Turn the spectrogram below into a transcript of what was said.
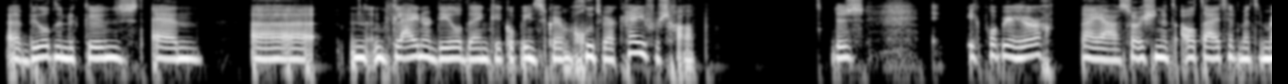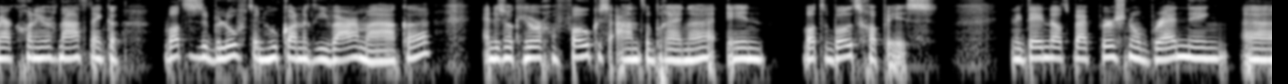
eh, beeldende kunst en eh, een, een kleiner deel, denk ik, op Instagram goed werkgeverschap. Dus ik probeer heel erg, nou ja, zoals je het altijd hebt met de merk, gewoon heel erg na te denken: wat is de belofte en hoe kan ik die waarmaken? En dus ook heel erg een focus aan te brengen in wat de boodschap is. En ik denk dat bij personal branding eh,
